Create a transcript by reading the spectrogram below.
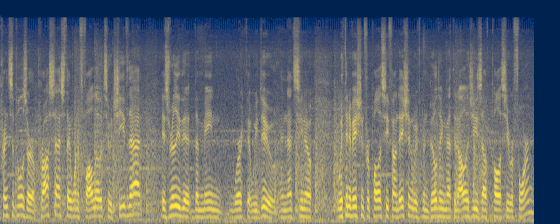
principles or a process they want to follow to achieve that is really the, the main work that we do. And that's, you know, with Innovation for Policy Foundation, we've been building methodologies of policy reform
